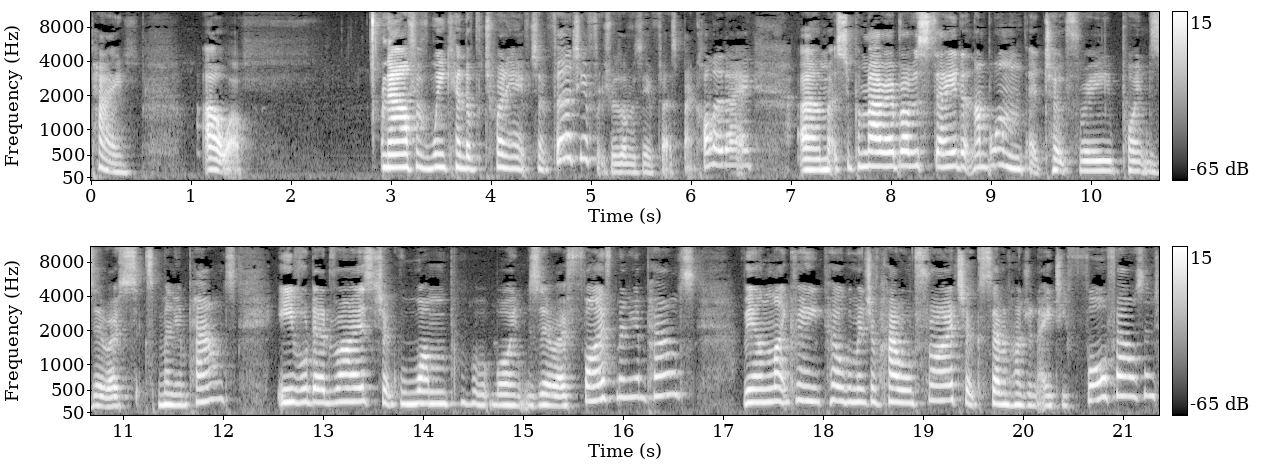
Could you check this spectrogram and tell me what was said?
pain. Oh well. Now for the weekend of the 28th to 30th, which was obviously the first bank holiday, um, Super Mario Brothers stayed at number one. It took £3.06 million. Evil Dead Rise took £1.05 million. The Unlikely Pilgrimage of Harold Fry took 784000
